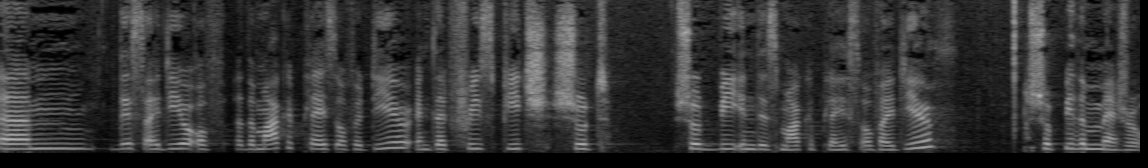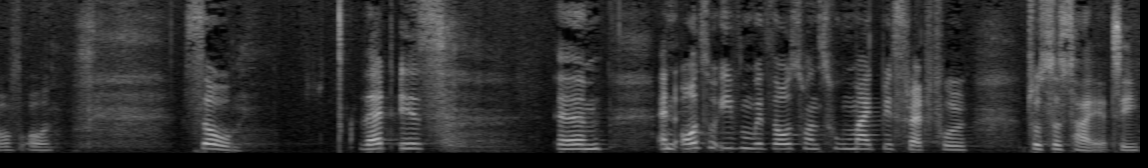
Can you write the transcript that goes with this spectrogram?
um, this idea of the marketplace of idea and that free speech should, should be in this marketplace of idea, should be the measure of all. So that is, um, and also even with those ones who might be threatful to society.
